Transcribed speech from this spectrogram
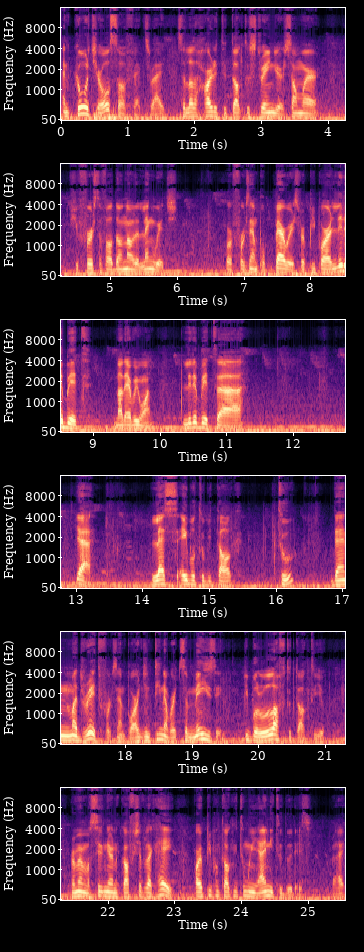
And culture also affects, right? It's a lot harder to talk to strangers somewhere if you first of all don't know the language. Or for example, Paris, where people are a little bit, not everyone, a little bit, uh, yeah, less able to be talked to than Madrid, for example, Argentina, where it's amazing. People love to talk to you. Remember, sitting there in a coffee shop, like, hey, are people talking to me? I need to do this, right?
